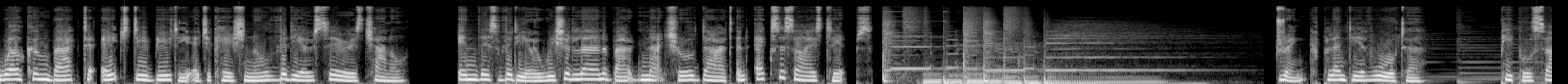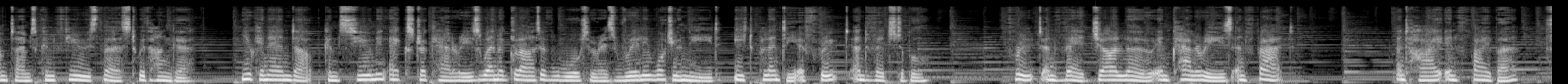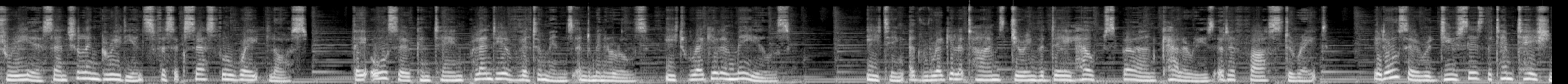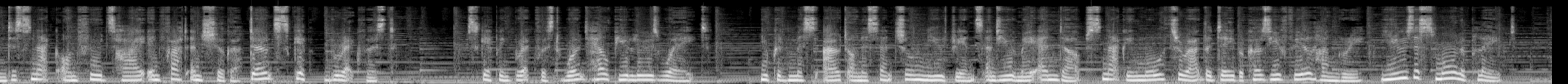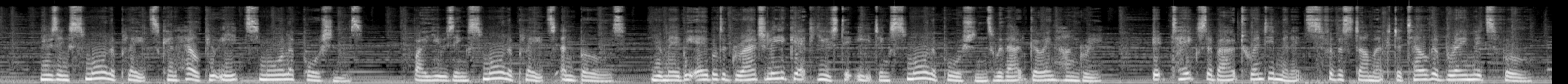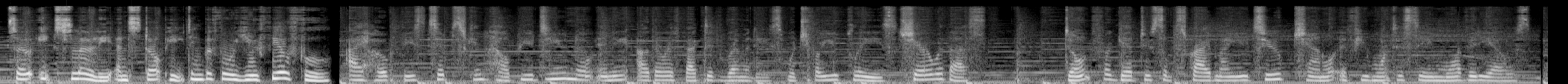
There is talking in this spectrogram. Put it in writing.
Welcome back to HD Beauty Educational Video Series channel. In this video we should learn about natural diet and exercise tips. Drink plenty of water. People sometimes confuse thirst with hunger. You can end up consuming extra calories when a glass of water is really what you need. Eat plenty of fruit and vegetable. Fruit and veg are low in calories and fat, and high in fiber, three essential ingredients for successful weight loss. They also contain plenty of vitamins and minerals. Eat regular meals. Eating at regular times during the day helps burn calories at a faster rate. It also reduces the temptation to snack on foods high in fat and sugar. Don't skip breakfast. Skipping breakfast won't help you lose weight. You could miss out on essential nutrients and you may end up snacking more throughout the day because you feel hungry. Use a smaller plate. Using smaller plates can help you eat smaller portions. By using smaller plates and bowls, you may be able to gradually get used to eating smaller portions without going hungry. It takes about 20 minutes for the stomach to tell the brain it's full. So eat slowly and stop eating before you feel full. I hope these tips can help you. Do you know any other effective remedies which for you please share with us. Don't forget to subscribe my YouTube channel if you want to see more videos.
